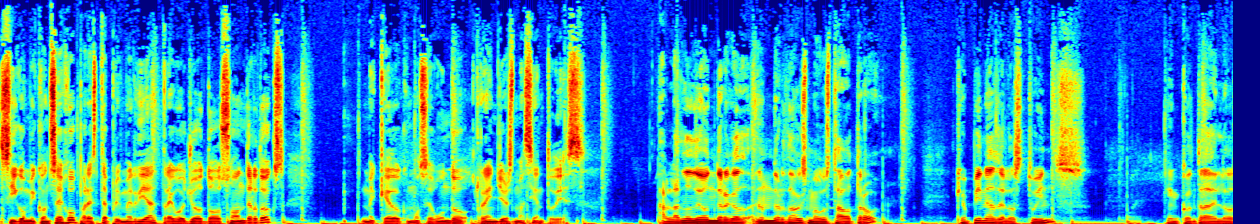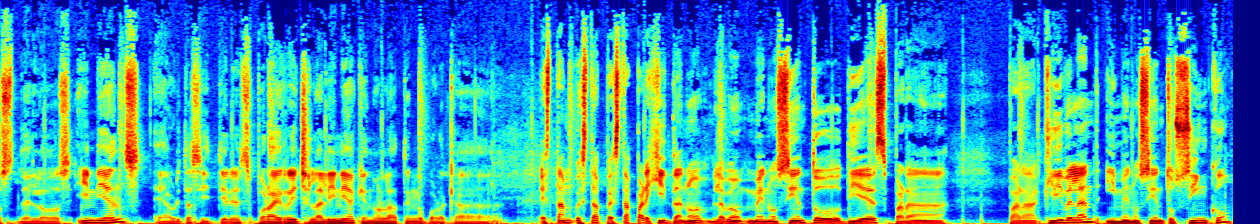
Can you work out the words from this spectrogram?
Sigo mi consejo para este primer día. Traigo yo dos underdogs. Me quedo como segundo, Rangers más 110. Hablando de underdogs, me gusta otro. ¿Qué opinas de los Twins? En contra de los, de los Indians. Eh, ahorita si tienes por ahí Rich la línea, que no la tengo por acá. Está, está, está parejita, ¿no? La veo menos 110 para, para Cleveland y menos 105.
